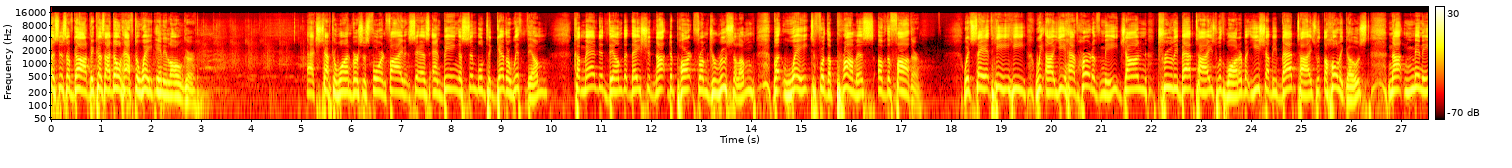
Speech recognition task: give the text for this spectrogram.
promises of God because I don't have to wait any longer. Acts chapter 1, verses 4 and 5, it says, And being assembled together with them, commanded them that they should not depart from Jerusalem, but wait for the promise of the Father which saith he, he we, uh, ye have heard of me, John truly baptized with water, but ye shall be baptized with the Holy Ghost not many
